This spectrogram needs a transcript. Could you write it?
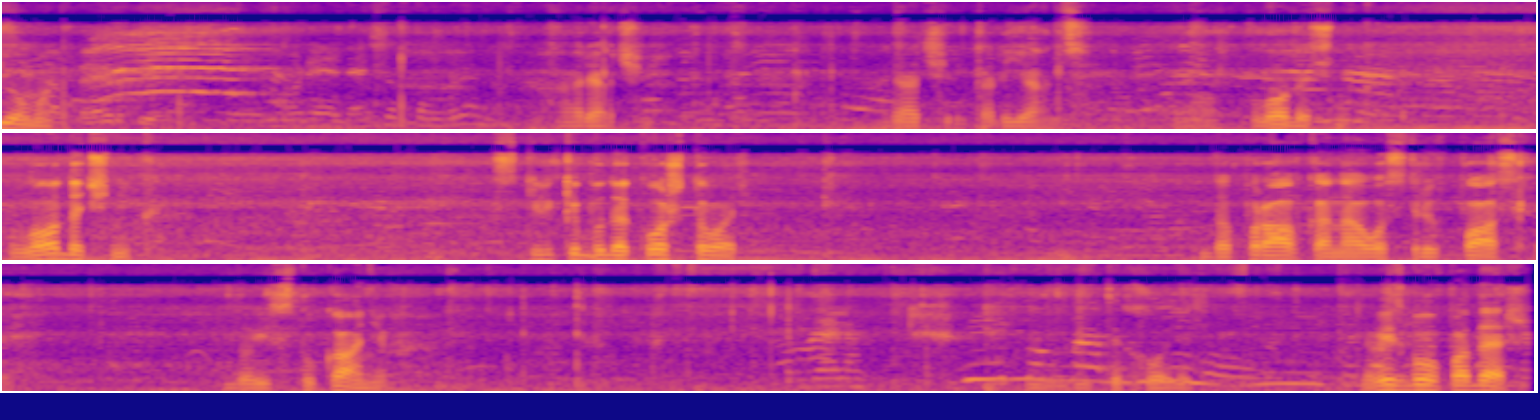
Йома. Гарячий. Гарячі італьянці. Лодочник. Лодочник. Скільки буде коштувати доправка на острів Пасхи до істуканів? Діти ходять. Дивись, бо впадеш.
